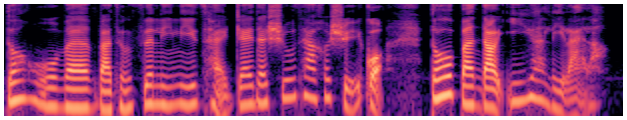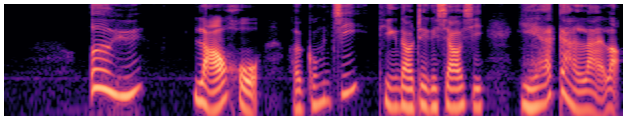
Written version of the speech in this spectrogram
动物们把从森林里采摘的蔬菜和水果都搬到医院里来了。鳄鱼、老虎和公鸡听到这个消息，也赶来了。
